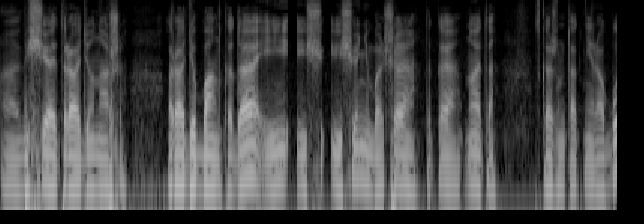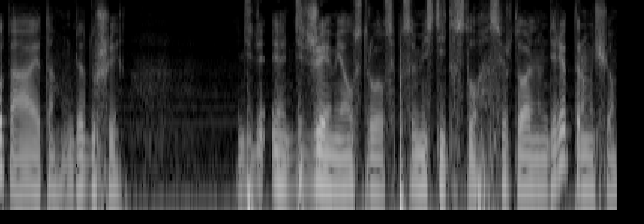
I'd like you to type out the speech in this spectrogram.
э, вещает радио наше, радиобанка, да, и еще, еще небольшая такая, ну это, скажем так, не работа, а это для души. Э, диджеем я устроился по совместительству с виртуальным директором еще.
